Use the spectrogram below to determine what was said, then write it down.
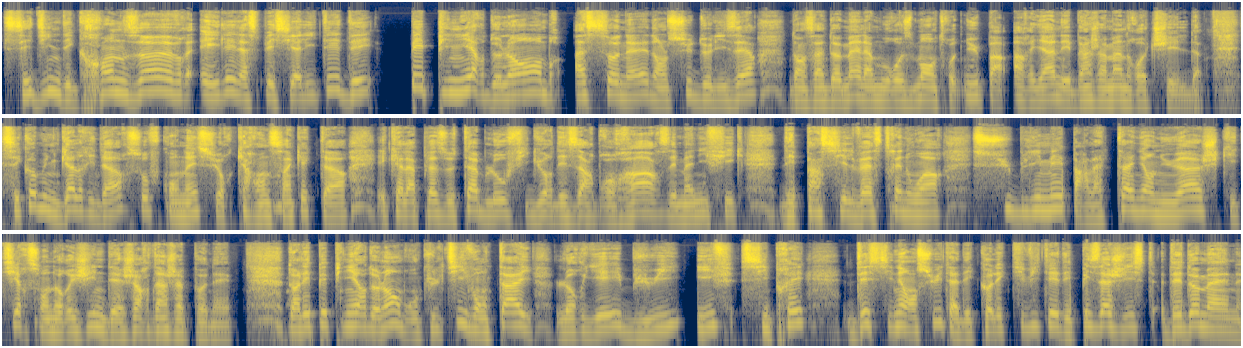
C'est digne des grandes œuvres et il est la spécialité des pépinière de l'Ambre à Sonnet, dans le sud de l'Isère, dans un domaine amoureusement entretenu par Ariane et Benjamin Rothschild. C'est comme une galerie d'art, sauf qu'on est sur 45 hectares et qu'à la place de tableaux figurent des arbres rares et magnifiques, des pins sylvestres et noirs, sublimés par la taille en nuages qui tire son origine des jardins japonais. Dans les pépinières de l'Ambre, on cultive, on taille lauriers, buis, ifs, cyprès, destinés ensuite à des collectivités, des paysagistes, des domaines.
